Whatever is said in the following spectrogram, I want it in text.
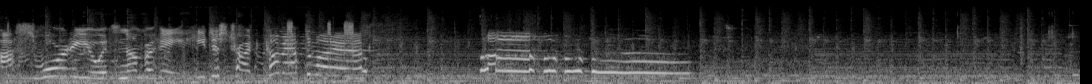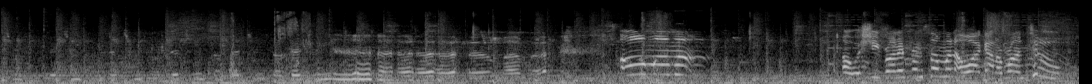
I swore to you, it's number eight. He just tried to come after my ass. Oh, mama. Oh, is she running from someone? Oh, I gotta run too.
